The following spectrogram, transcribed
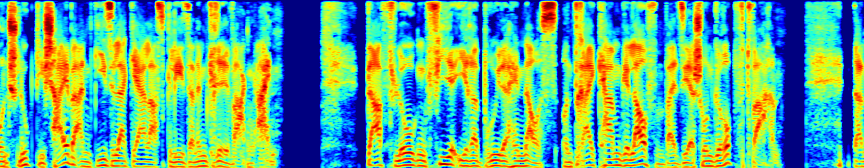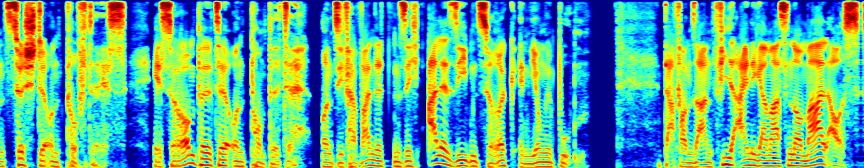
und schlug die Scheibe an Gisela Gerlachs gläsernem Grillwagen ein. Da flogen vier ihrer Brüder hinaus und drei kamen gelaufen, weil sie ja schon gerupft waren. Dann zischte und puffte es. Es rumpelte und pumpelte, und sie verwandelten sich alle sieben zurück in junge Buben. Davon sahen vier einigermaßen normal aus.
